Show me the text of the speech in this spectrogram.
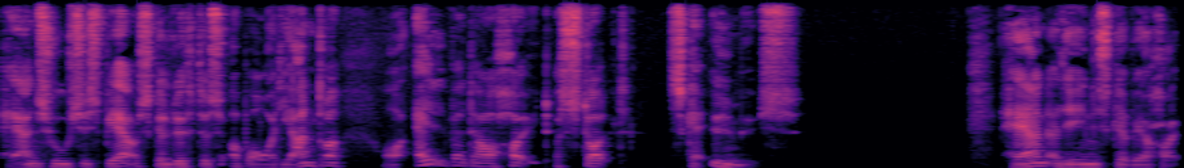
Herrens huses bjerg skal løftes op over de andre, og alt hvad der er højt og stolt skal ydmyges. Herren alene skal være høj.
